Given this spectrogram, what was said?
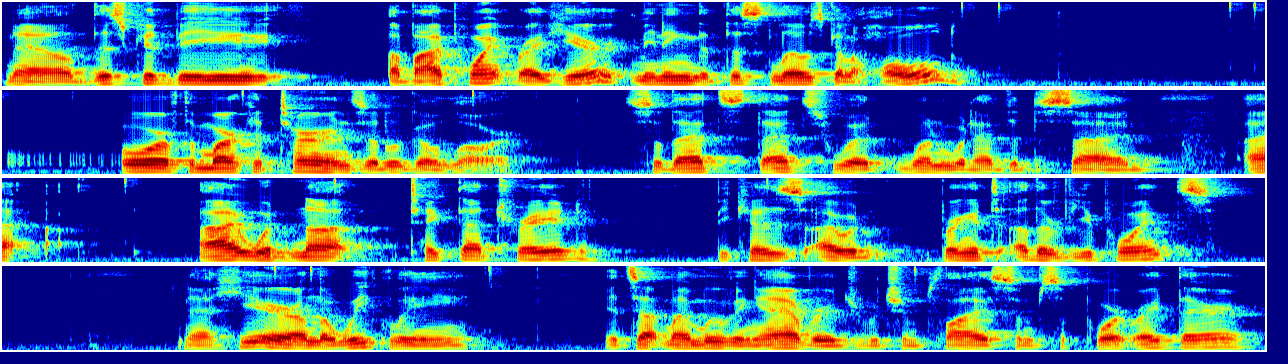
Now, this could be a buy point right here, meaning that this low is going to hold. Or if the market turns, it'll go lower. So that's that's what one would have to decide. I I would not take that trade because I would bring it to other viewpoints. Now here on the weekly, it's at my moving average, which implies some support right there.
